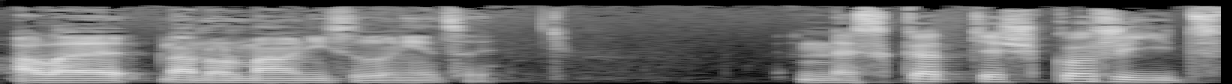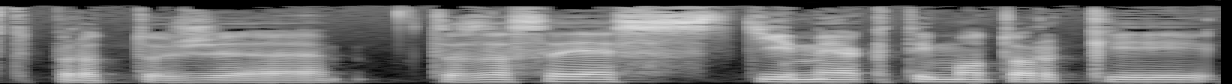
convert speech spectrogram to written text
ale na normální silnici. Dneska těžko říct, protože to zase je s tím, jak ty motorky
